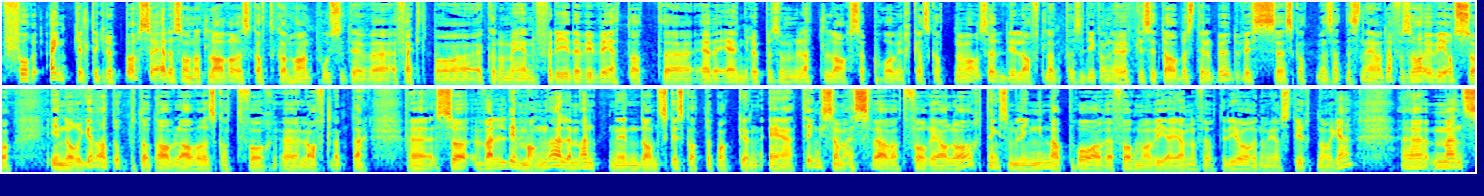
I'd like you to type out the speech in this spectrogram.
For enkelte grupper så er det sånn at lavere skatt kan ha en positiv eh, effekt på økonomien. Fordi det vi vet at eh, er det en gruppe som lett lar seg påvirke av skattenivået, så er det de lavtlønte. Så de kan øke sitt arbeidstilbud hvis eh, skattene settes ned. Og Derfor så har jo vi også i Norge vært opptatt av lavere skatt for lavtlønte. Så veldig mange av elementene i den danske skattepakken er ting som SV har vært for i alle år. Ting som ligner på reformer vi har gjennomført i de årene vi har styrt Norge. Mens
